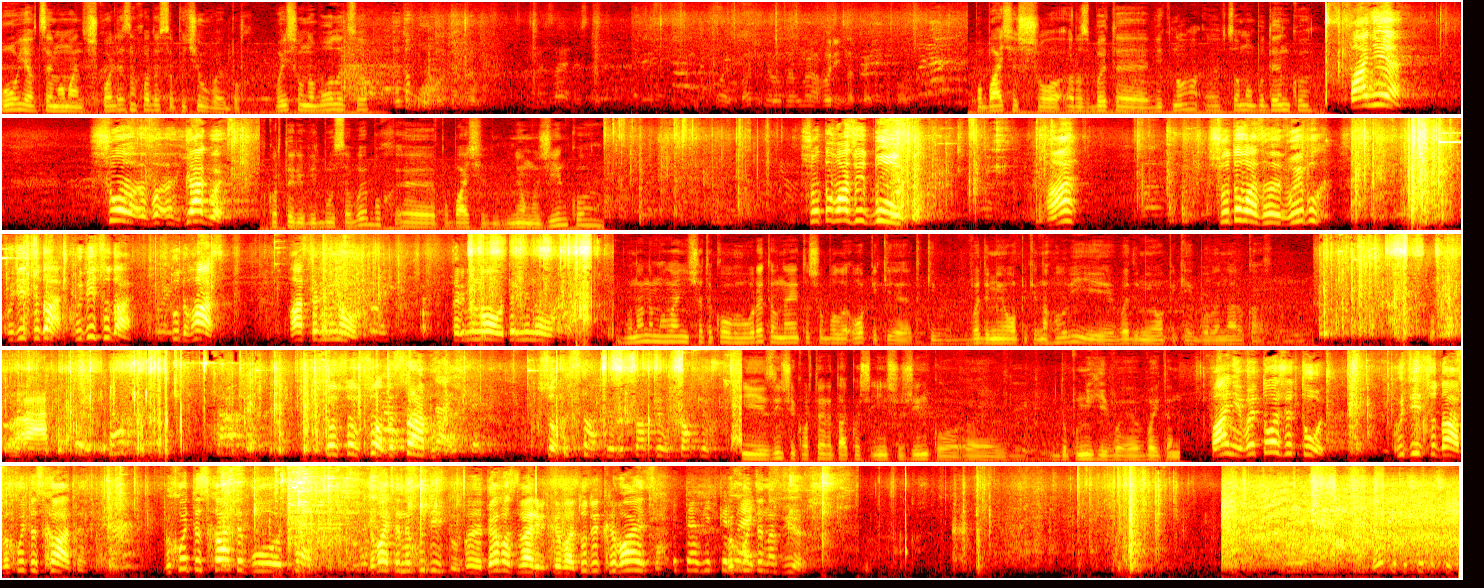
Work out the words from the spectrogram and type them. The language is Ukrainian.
Був я в цей момент в школі знаходився, почув вибух. Вийшов на вулицю, Де то було? побачив, що розбите вікно е, в цьому будинку. Пані! Що, як ви? В квартирі відбувся вибух, е, побачив в ньому жінку. Що то у вас відбулося? А? Що то у вас е, вибух? Ходіть сюди, ходіть сюди. Тут газ. Газ терміново. Терміново, терміново. Вона не могла нічого такого говорити, в неї то, що були опіки, такі видимі опіки на голові і видимі опіки були на руках. Все, все, все, без ставки. Все, без ставки, без. І з іншої квартири також іншу жінку е, допоміг їй ви- вийти. Пані, ви теж тут. Ходіть сюди, виходьте з хати. Виходьте з хати, бо це. Давайте не ходіть тут. Е, Де у вас двері відкривають? Тут відкривається? Так, відкривай. Виходьте на двір. Ось, пиши, пиши.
